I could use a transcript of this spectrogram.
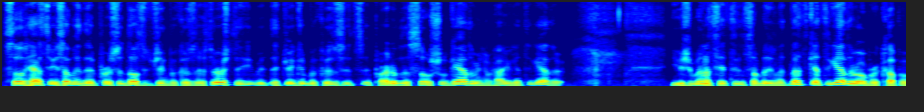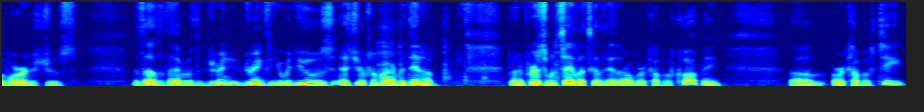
So it has to be something that a person doesn't drink because they're thirsty. They drink it because it's a part of the social gathering of how you get together. Usually, when I say to somebody, let's get together over a cup of orange juice, That's not the type of drink, drink that you would use as your Khamar Medina. But a person would say, let's get together over a cup of coffee um, or a cup of tea.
